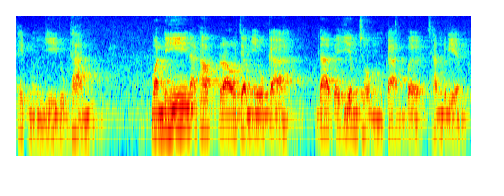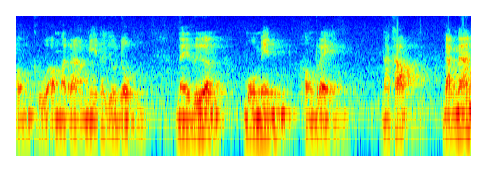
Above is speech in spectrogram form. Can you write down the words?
เทคโนโลยีทุกท่าน วันนี้นะครับเราจะมีโอกาสได้ไปเยี่ยมชมการเปิดชั้นเรียนของครูอมราเมธโยดม ในเรื่องโมเมนต์ของแรงนะครับ ดังนั้น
